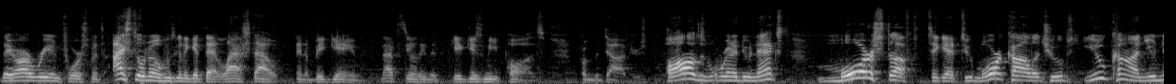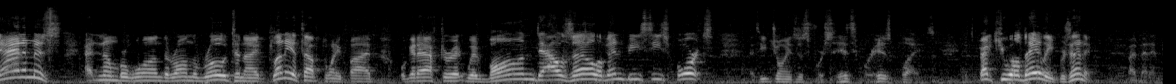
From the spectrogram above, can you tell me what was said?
there are reinforcements. I still know who's going to get that last out in a big game. That's the only thing that gives me pause from the Dodgers. Pause is what we're going to do next. More stuff to get to, more college hoops. UConn unanimous at number one. They're on the road tonight. Plenty of top 25. We'll get after it with Vaughn Dalzell of NBC Sports as he joins us for his, for his plays. It's BetQL Daily presented by BetMGM.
